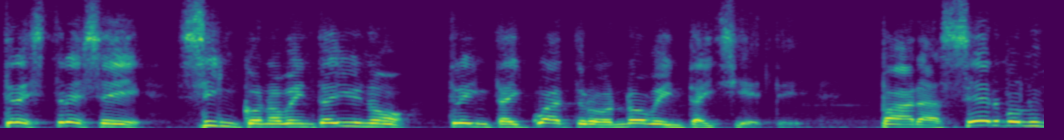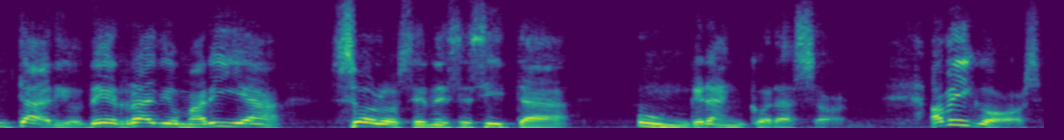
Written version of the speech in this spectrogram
313-591-3497. Para ser voluntario de Radio María, solo se necesita un gran corazón. Amigos,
